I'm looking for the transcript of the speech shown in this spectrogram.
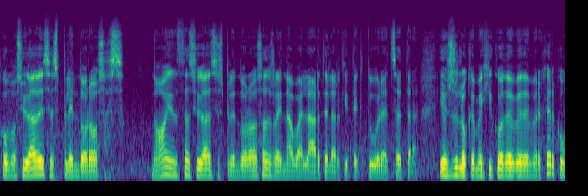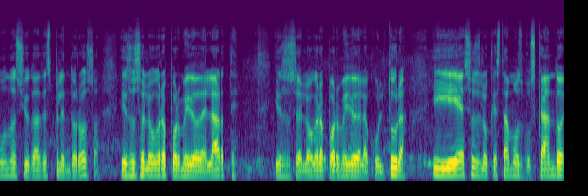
como ciudades esplendorosas. ¿no? Y en estas ciudades esplendorosas reinaba el arte, la arquitectura, etc. Y eso es lo que México debe de emerger como una ciudad esplendorosa. Y eso se logra por medio del arte. Y eso se logra por medio de la cultura. Y eso es lo que estamos buscando.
